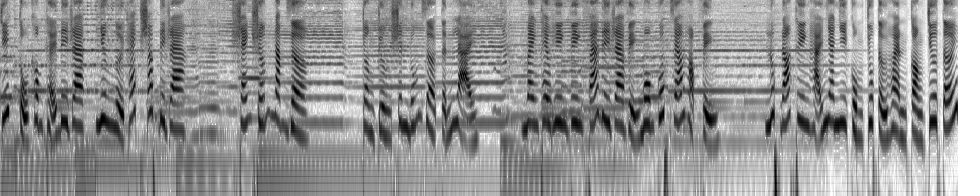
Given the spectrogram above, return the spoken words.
Chiếc tụ không thể đi ra, nhưng người khác sắp đi ra. Sáng sớm 5 giờ Trần Trường Sinh đúng giờ tỉnh lại Mang theo hiên viên phá đi ra viện môn quốc giáo học viện. Lúc đó Thiên Hải Nha Nhi cùng Chu Tự Hoành còn chưa tới.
